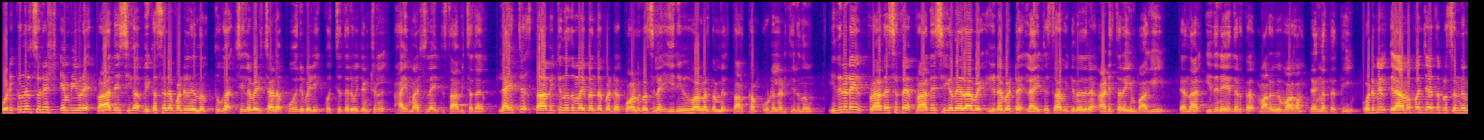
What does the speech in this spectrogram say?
കൊടിക്കുന്നിൽ സുരേഷ് എം പിയുടെ പ്രാദേശിക വികസന ഫണ്ടിൽ നിന്നും തുക ചിലവഴിച്ചാണ് പോരുവഴി കൊച്ചുതെരുവ് ജംഗ്ഷനിൽ ഹൈമാർസ് ലൈറ്റ് സ്ഥാപിച്ചത്. ലൈറ്റ് സ്ഥാപിക്കുന്നതുമായി ബന്ധപ്പെട്ട് കോൺഗ്രസിലെ ഇരുവിഭാഗങ്ങൾ തമ്മിൽ തർക്കം ഉടലെടുത്തിരുന്നു. ഇതിനിടയിൽ പ്രദേശത്തെ പ്രാദേശിക നേതാവ് ഇടപെട്ട് ലൈറ്റ് സ്ഥാപിക്കുന്നതിന് അടിത്തറയും പാകി. എന്നാൽ ഇതിനെ എതിർത്ത് മറുവിഭാഗം രംഗത്തെത്തി. ഒടുവിൽ ഗ്രാമപഞ്ചായത്ത് പ്രസിഡന്റും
